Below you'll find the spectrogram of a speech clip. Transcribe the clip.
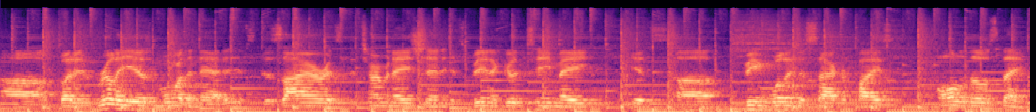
Uh, but it really is more than that. It's desire, it's determination, it's being a good teammate, it's uh, being willing to sacrifice, all of those things.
